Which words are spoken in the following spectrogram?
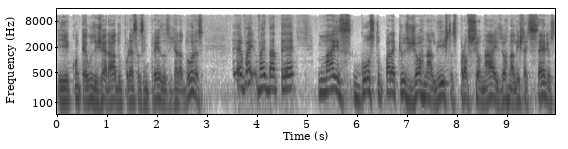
e conteúdo gerado por essas empresas geradoras, é, vai, vai dar até mais gosto para que os jornalistas profissionais, jornalistas sérios,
